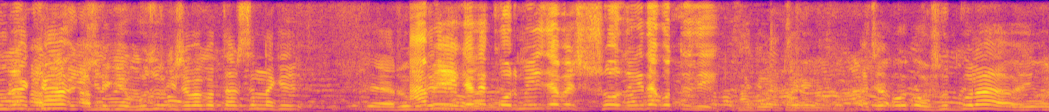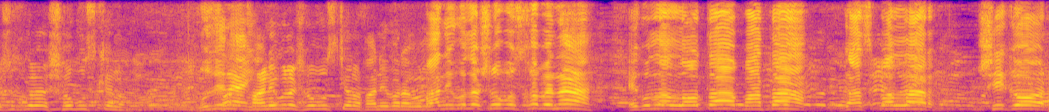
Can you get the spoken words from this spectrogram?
আমরা একটা আপনি কি হুজুর কি সেবা করতে আসছেন নাকি আমি এখানে কর্মী হিসাবে সহযোগিতা করতেছি। না, না। আচ্ছা ওই ওষুধগুলা এই ওষুধগুলো সবুজ কেন? বুঝি নাই। পানিগুলো সবুজ কেন? পানি ভরাগুলো পানিগুলো সবুজ হবে না। এগুলো লতা পাতা গাছপাল্লার শিকড়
